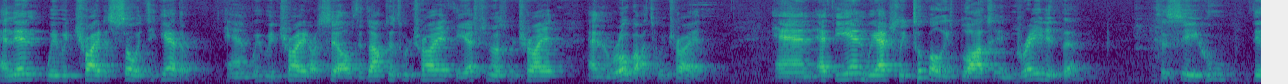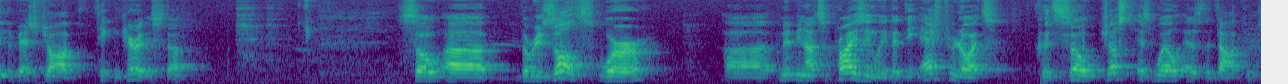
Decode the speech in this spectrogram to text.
and then we would try to sew it together. and we would try it ourselves. The doctors would try it, the astronauts would try it, and the robots would try it. And at the end, we actually took all these blocks and graded them to see who did the best job taking care of this stuff. So uh, the results were, uh, maybe not surprisingly, that the astronauts could sew just as well as the doctors.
